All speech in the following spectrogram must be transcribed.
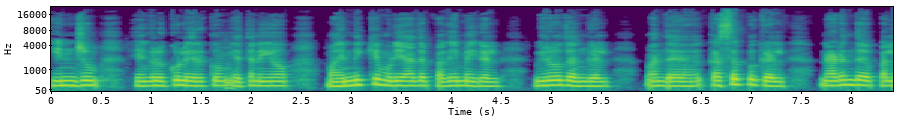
இன்றும் எங்களுக்குள் இருக்கும் எத்தனையோ மன்னிக்க முடியாத பகைமைகள் விரோதங்கள் அந்த கசப்புகள் நடந்த பல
